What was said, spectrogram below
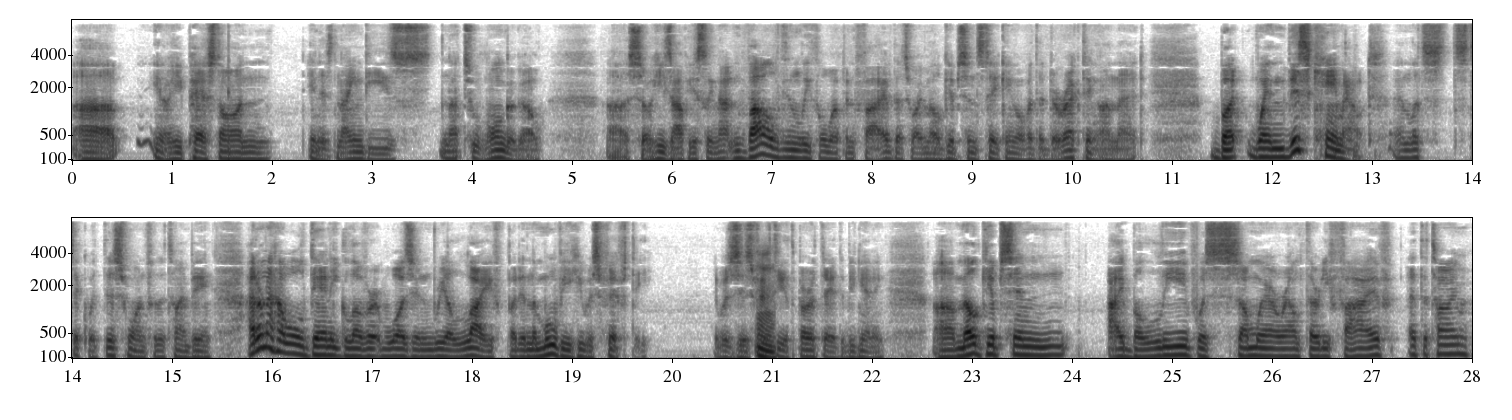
Uh, you know, he passed on in his 90s not too long ago. Uh, so he's obviously not involved in Lethal Weapon 5. That's why Mel Gibson's taking over the directing on that. But when this came out, and let's stick with this one for the time being, I don't know how old Danny Glover was in real life, but in the movie he was 50. It was his 50th birthday at the beginning. Uh, Mel Gibson, I believe, was somewhere around 35 at the time.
